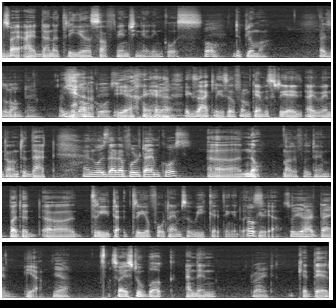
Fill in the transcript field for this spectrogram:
so Mm. I, I had done a three year software engineering course Oh, diploma that's a long time. That's yeah, a long course. yeah, yeah Yeah. exactly so from chemistry I, I went on to that And was that a full time course? uh, no not a full time but a, uh, three ti three or four times a week i think it was Okay. yeah So you had time. yeah Yeah. so i used to work and then Right. get there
